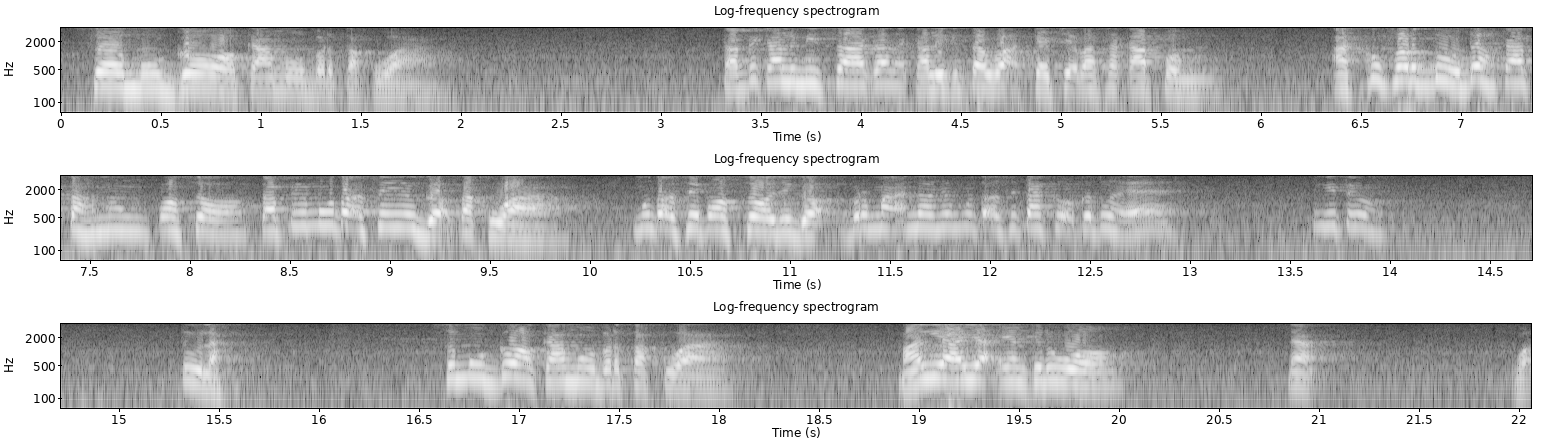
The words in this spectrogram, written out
semoga kamu bertakwa. Tapi kalau misalkan kalau kita buat kecek bahasa kapung, aku fardu dah kata mu puasa, tapi mu tak say juga takwa. Mu tak say puasa juga. Bermaknanya mu tak say takut ke Tuhan. Begitu. Itulah. Semoga kamu bertakwa. Mari ayat yang kedua. Nah, wa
